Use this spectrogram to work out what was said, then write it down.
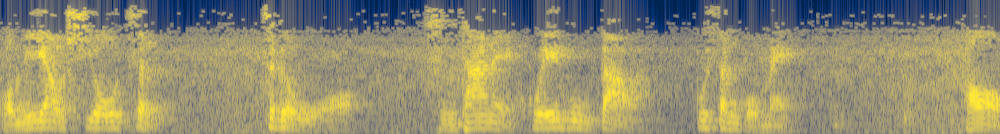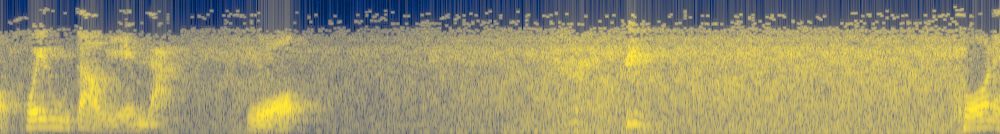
我们要修正这个我，使它呢恢复到啊不生不灭，哦，恢复到原来我。佛呢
